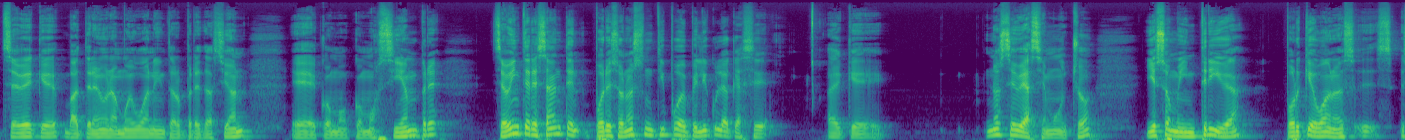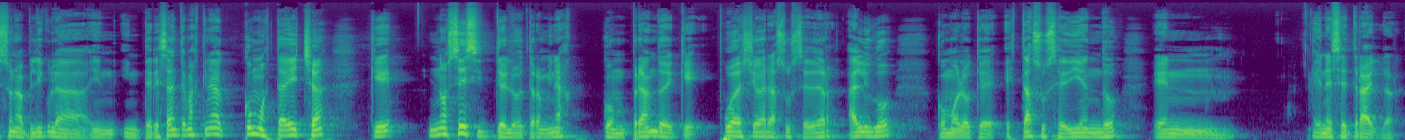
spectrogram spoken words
Se ve que va a tener una muy buena interpretación, eh, como, como siempre. Se ve interesante, por eso no es un tipo de película que hace. Eh, que no se ve hace mucho. Y eso me intriga. Porque, bueno, es, una película interesante. Más que nada, cómo está hecha. Que no sé si te lo terminás comprando de que pueda llegar a suceder algo como lo que está sucediendo en, en ese tráiler.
